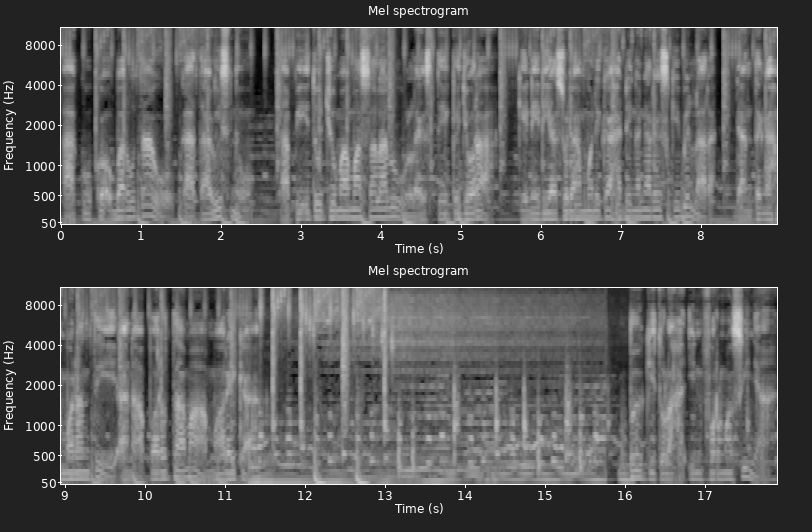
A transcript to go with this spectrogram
aku kok baru tahu, kata Wisnu. Tapi itu cuma masa lalu Lesti Kejora. Kini dia sudah menikah dengan Rizky Bilar dan tengah menanti anak pertama mereka. Begitulah informasinya.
